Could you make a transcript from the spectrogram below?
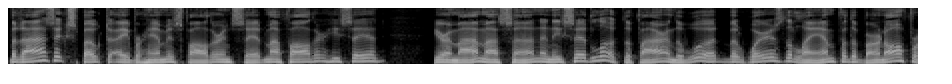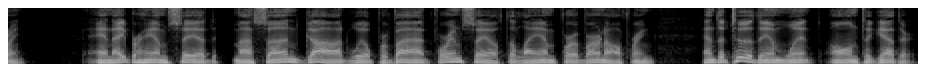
But Isaac spoke to Abraham his father and said, My father, he said, I, my son. And he said, Look, the fire and the wood, but where is the lamb for the burnt offering? And Abraham said, My son, God will provide for himself the lamb for a burnt offering. And the two of them went on together.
